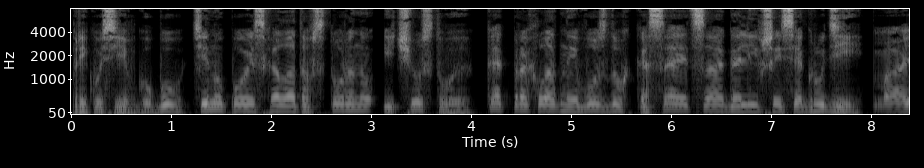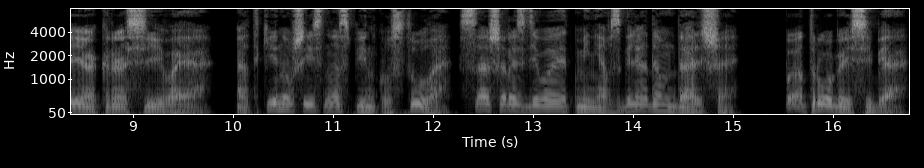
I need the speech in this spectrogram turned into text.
Прикусив губу, тяну пояс халата в сторону и чувствую, как прохладный воздух касается оголившейся груди. «Моя красивая!» Откинувшись на спинку стула, Саша раздевает меня взглядом дальше. «Потрогай себя!»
